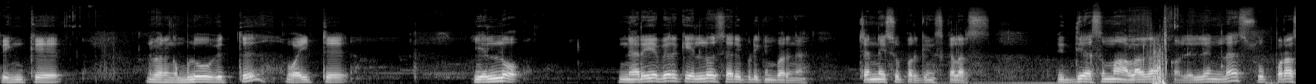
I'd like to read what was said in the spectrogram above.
பிங்க்கு இது பாருங்கள் ப்ளூ வித்து ஒயிட்டு எல்லோ நிறைய பேருக்கு எல்லோ saree பிடிக்கும் பாருங்கள் சென்னை சூப்பர் கிங்ஸ் கலர்ஸ் வித்தியாசமாக அழகாக இருக்கும். லில்லனில் சூப்பராக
